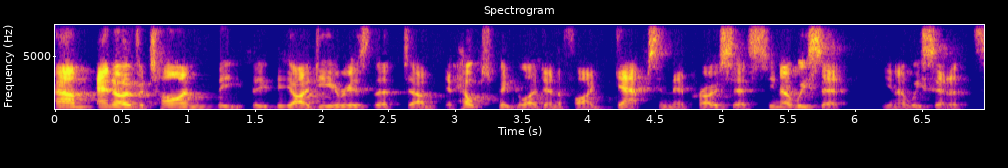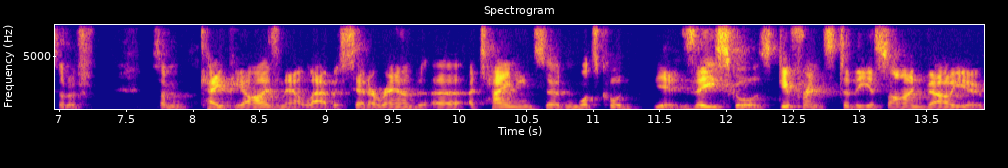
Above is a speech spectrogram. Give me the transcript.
Um, and over time, the, the, the idea is that um, it helps people identify gaps in their process. You know, we set, you know, we set a sort of some KPIs in our lab are set around uh, attaining certain what's called yeah Z scores, difference to the assigned value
